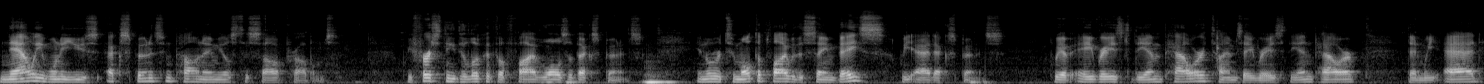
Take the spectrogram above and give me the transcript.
Now we want to use exponents and polynomials to solve problems. We first need to look at the five laws of exponents. In order to multiply with the same base, we add exponents. If we have a raised to the m power times a raised to the n power, then we add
